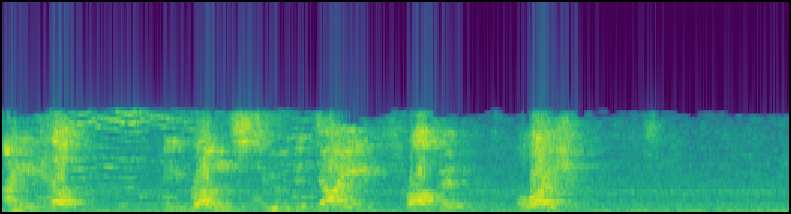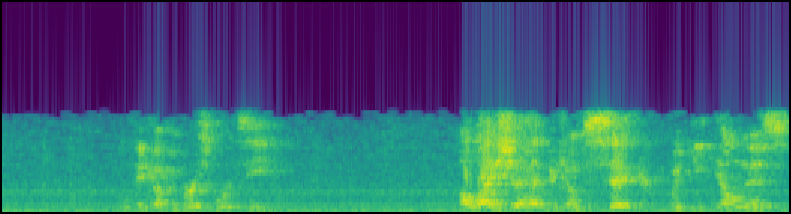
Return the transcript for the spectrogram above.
I need help. And he runs to the dying prophet Elisha We'll pick up in verse 14. Elisha had become sick with the illness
